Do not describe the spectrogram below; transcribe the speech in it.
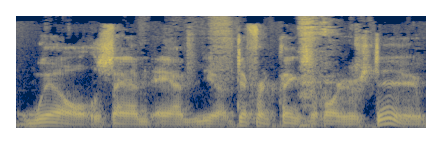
wills and and you know different things that lawyers do,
